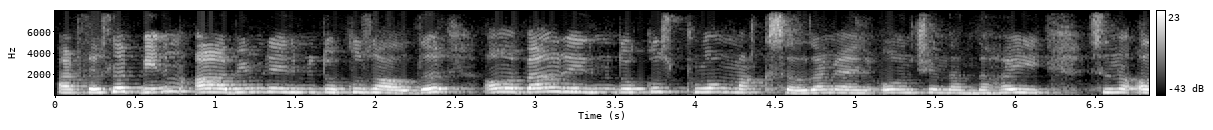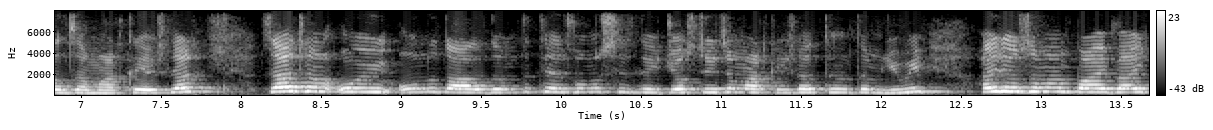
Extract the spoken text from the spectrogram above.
Arkadaşlar benim abim Redmi 9 aldı. Ama ben Redmi 9 Pro Max alacağım. Yani onun içinden daha iyisini alacağım arkadaşlar. Zaten o, onu da aldığımda telefonu sizlere göstereceğim arkadaşlar tanıtım gibi. Hadi o zaman bay bay.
